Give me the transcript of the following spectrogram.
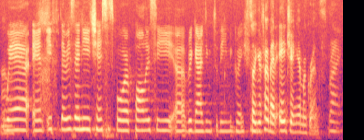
mm. where, and if there is any chances for policy uh, regarding to the immigration. So you're talking about aging immigrants. Right.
